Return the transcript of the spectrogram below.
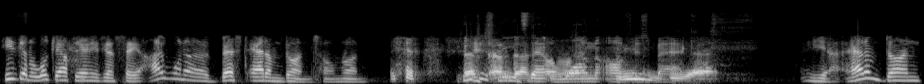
he's going to look out there and he's going to say, "I want a best Adam Dunn's home run." He just needs that one off his mm, back. Yeah. Yeah, Adam Dunn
